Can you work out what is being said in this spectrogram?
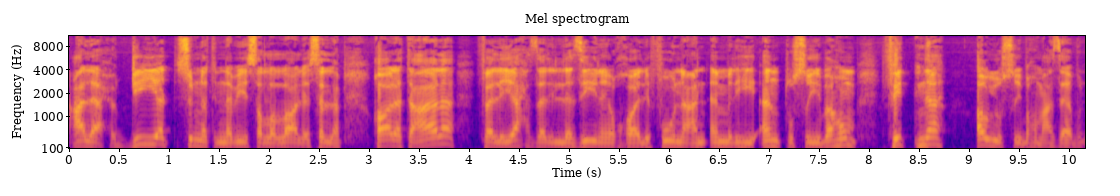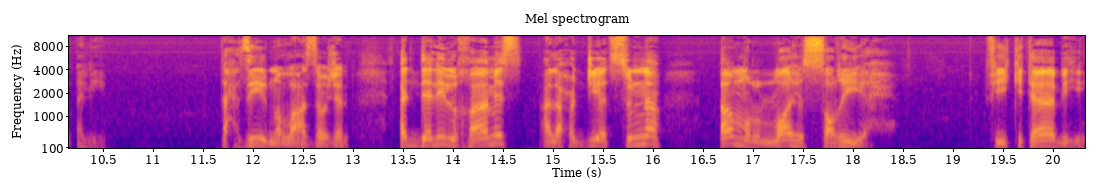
على حجية سنة النبي صلى الله عليه وسلم. قال تعالى فليحذر الذين يخالفون عن أمره أن تصيبهم فتنة أو يصيبهم عذاب أليم. تحذير من الله عز وجل. الدليل الخامس على حجية السنة أمر الله الصريح في كتابه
